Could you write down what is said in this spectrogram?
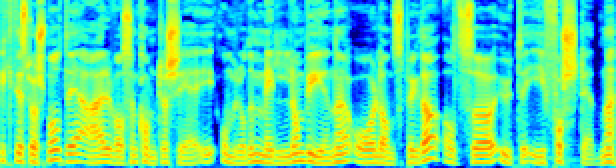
viktig spørsmål det er hva som kommer til å skje i området mellom byene og landsbygda, altså ute i forstedene.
